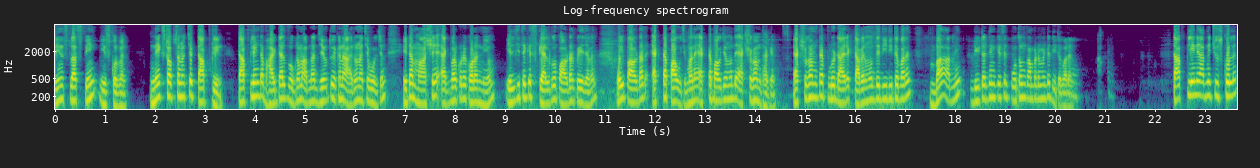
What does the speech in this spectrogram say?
রিন্স প্লাস স্পিন ইউজ করবেন। নেক্সট অপশন হচ্ছে টাপ ক্লিন টাপ ক্লিনটা ভাইটাল প্রোগ্রাম আপনার যেহেতু এখানে আয়রন আছে বলছেন, এটা মাসে একবার করে করার নিয়ম। এলজি থেকে স্ক্যালগো পাউডার পেয়ে যাবেন। ওই পাউডার একটা পাউচ মানে একটা পাউচের মধ্যে একশো গ্রাম থাকে। একশো গ্রামটা পুরো ডাইরেক্ট টাবের মধ্যে দিয়ে দিতে পারেন, বা আপনি ডিটারজেন্ট কেসের প্রথম কম্পার্টমেন্টে দিতে পারেন। টাপ ক্লিনে আপনি চুজ করলেন,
